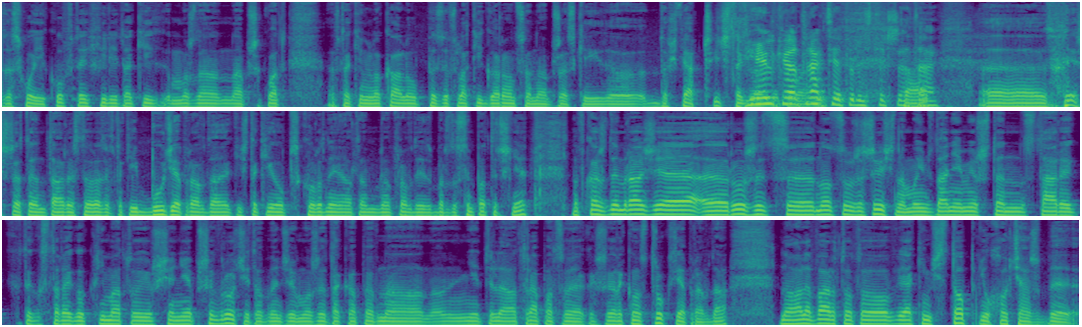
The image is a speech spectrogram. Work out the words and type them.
ze słoików. W tej chwili takich można na przykład w takim lokalu pyzy flaki gorące na Brzeskiej do, doświadczyć tego. Wielka atrakcja turystyczna, tak. tak. E, jeszcze ten, ta restauracja w takiej budzie, prawda, jakiejś takiej obskurnej, a tam naprawdę jest bardzo sympatycznie. No w każdym razie Różyc, no co rzeczywiście, no moim zdaniem już ten stary, tego starego klimatu już się nie przywróci. To będzie może taka pewna, no, nie tyle atrapa, co jakaś rekonstrukcja, prawda? No ale warto to w jakimś stopniu chociażby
